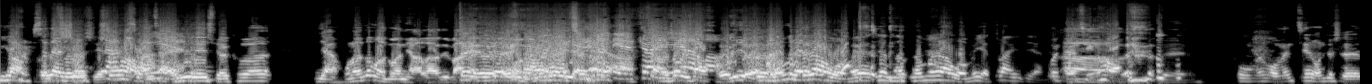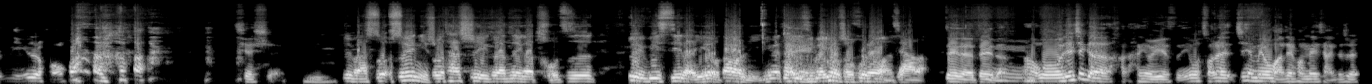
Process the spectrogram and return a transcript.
医药，现在生生物学加化环材加这些学科眼红了那么多年了，对吧？对对对我们也享受一下了福利了。能不能让我们能能不能让我们也赚一点？我觉得挺好的。对，我们我们金融就是明日黄花，确实。嗯 对吧？所所以你说它是一个那个投资对 VC 的也有道理，因为它已经被用成互联网加了。对的，对的。嗯啊，我我觉得这个很很有意思，因为我从来之前没有往这方面想，就是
